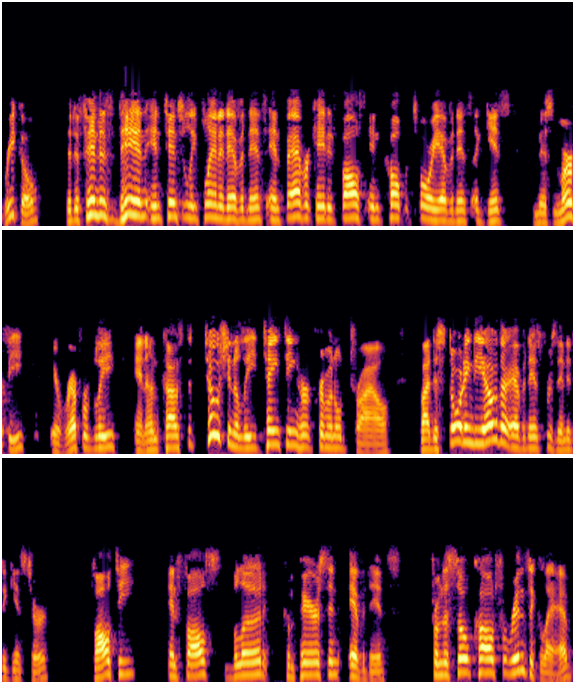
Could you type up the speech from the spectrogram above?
RICO, the defendants then intentionally planted evidence and fabricated false inculpatory evidence against Miss Murphy, irreparably and unconstitutionally tainting her criminal trial by distorting the other evidence presented against her, faulty and false blood comparison evidence from the so-called forensic lab,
